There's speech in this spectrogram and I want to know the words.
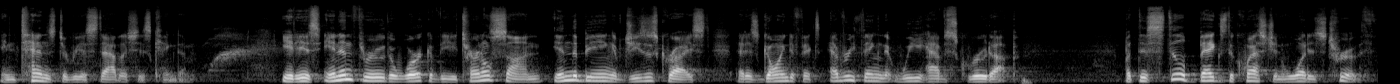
intends to reestablish his kingdom. It is in and through the work of the eternal Son in the being of Jesus Christ that is going to fix everything that we have screwed up. But this still begs the question what is truth?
